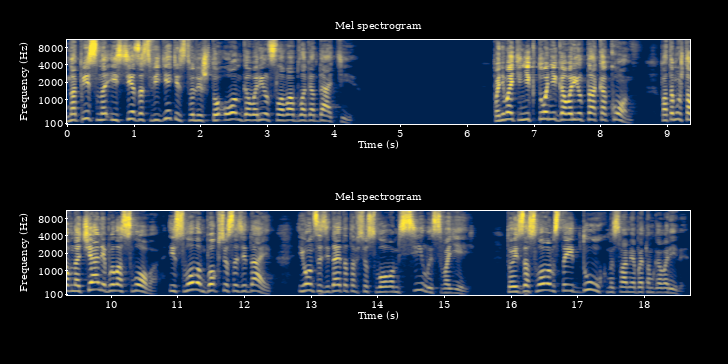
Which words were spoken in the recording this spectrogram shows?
написано, и все засвидетельствовали, что Он говорил слова благодати. Понимаете, никто не говорил так, как Он. Потому что вначале было Слово, и Словом Бог все созидает. И Он созидает это все Словом силы своей. То есть за Словом стоит Дух, мы с вами об этом говорили.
